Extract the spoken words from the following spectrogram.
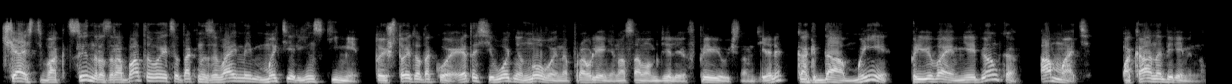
часть вакцин разрабатывается так называемыми материнскими. То есть, что это такое? Это сегодня новое направление на самом деле в прививочном деле, когда мы прививаем не ребенка, а мать пока она беременна.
